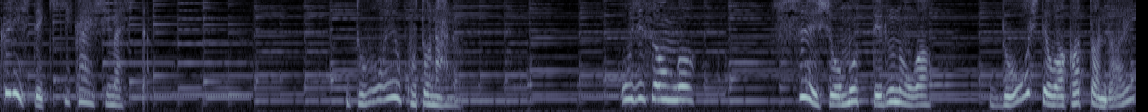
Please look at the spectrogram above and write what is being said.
くりして聞き返しました。どういうことなの？おじさんが聖書を持っているのがどうしてわかったんだい？だっ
